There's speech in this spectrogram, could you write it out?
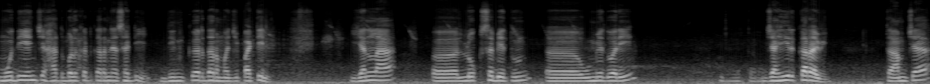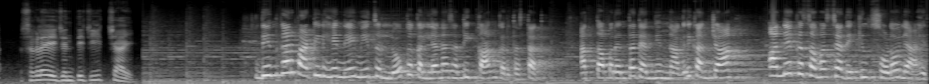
मोदी यांचे हात बळकट करण्यासाठी दिनकर धर्माजी पाटील यांना लोकसभेतून उमेदवारी जाहीर करावी. तर आमच्या सगळ्या जनतेची इच्छा आहे. दिनकर पाटील हे नेहमीच लोककल्याणासाठी काम करत असतात. आतापर्यंत त्यांनी नागरिकांच्या अनेक समस्या देखील सोडवल्या आहेत.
